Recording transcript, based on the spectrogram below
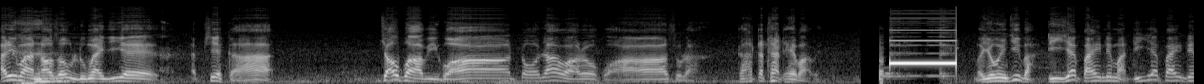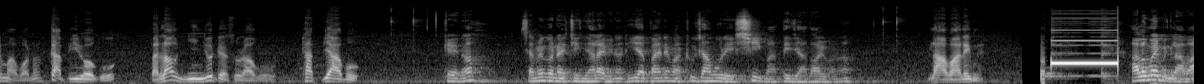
အဲ့ဒီမှာနောက်ဆုံးလူမိုက်ကြီးရဲ့အဖြစ်ကကြောက်ပါပြီကွာတော်ကြပါတော့ကွာဆိုတာဒါတစ်ထပ်သေးပါပဲမယုံရင်ကြည့်ပါဒီရက်ပိုင်းတည်းမှာဒီရက်ပိုင်းတည်းမှာပေါ့နော်ကပ်ပြီးတော့ကိုဘယ်လောက်ညီညွတ်တယ်ဆိုတာကိုထပ်ပြဖို့ကဲနော်ဆမ်မင်းကွန်နဲ့ကြီးညာလိုက်ပြီနော်ဒီရက်ပိုင်းထဲမှာထူးခြားမှုတွေရှိမှသိကြသွားပြီပေါ့နော်လာပါလိမ့်မယ်အားလုံးပဲမင်္ဂလာပါ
